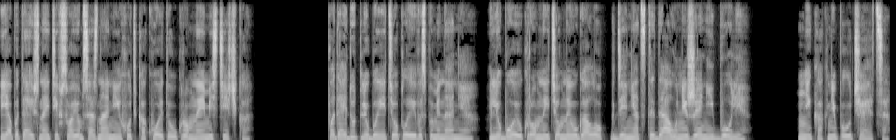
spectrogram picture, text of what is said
Я пытаюсь найти в своем сознании хоть какое-то укромное местечко. Подойдут любые теплые воспоминания, любой укромный темный уголок, где нет стыда, унижений, боли. Никак не получается.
